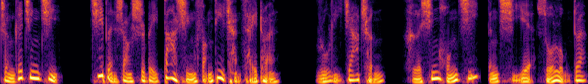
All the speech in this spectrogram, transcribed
整个经济基本上是被大型房地产财团，如李嘉诚和新鸿基等企业所垄断。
